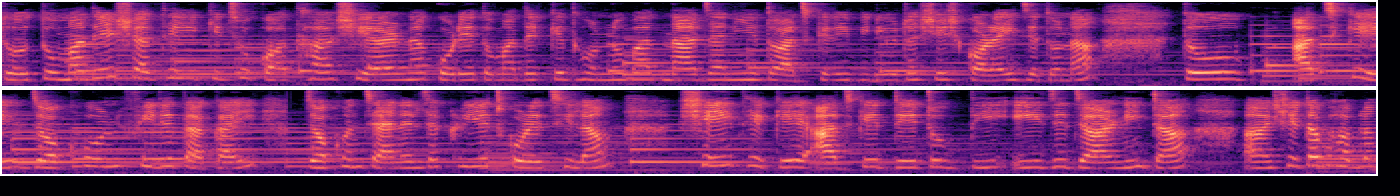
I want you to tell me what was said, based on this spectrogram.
তো তোমাদের সাথে কিছু কথা শেয়ার না করে তোমাদেরকে ধন্যবাদ না জানিয়ে তো আজকের এই ভিডিওটা শেষ করাই যেত না। তো আজকে যখন ফিরে তাকাই, যখন চ্যানেলটা ক্রিয়েট করেছিলাম, সেই থেকে আজকে ডেট অবধি এই যে জার্নিটা সেটা ভাবলাম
